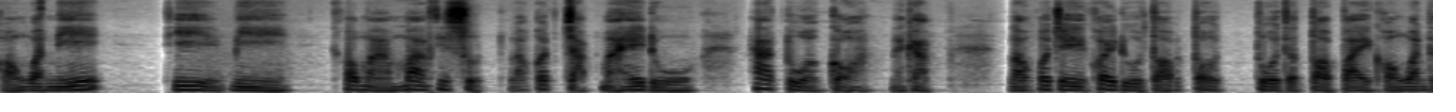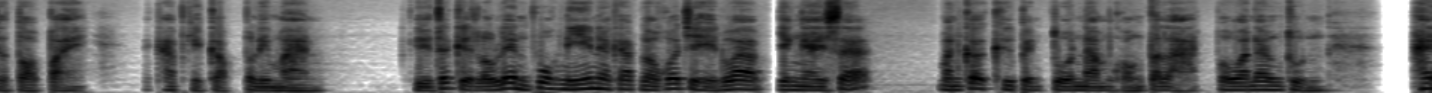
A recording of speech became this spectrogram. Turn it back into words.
ของวันนี้ที่มีเข้ามามากที่สุด เราก็จับมาให้ดู 5 ตัวก่อนนะครับ เราก็จะค่อยดูต่อตัวตัวต่อไปของวันต่อไปนะครับเกี่ยวกับปริมาณ คือถ้าเกิดเราเล่นพวกนี้นะครับ เราก็จะเห็นว่ายังไงซะมันก็คือเป็นตัวนำของตลาด เพราะว่านักลงทุน ให้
